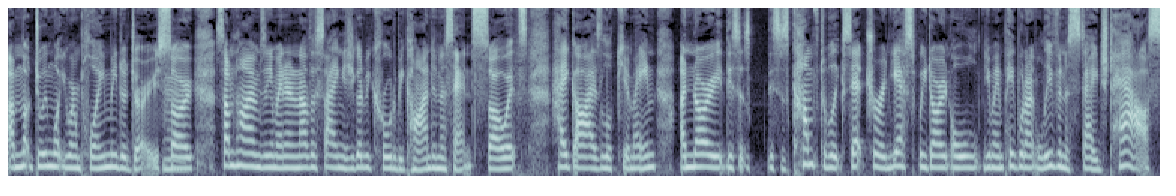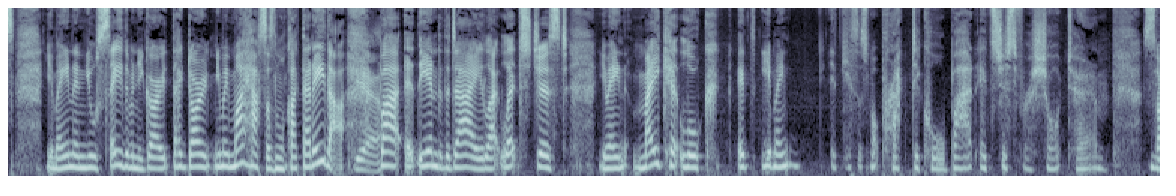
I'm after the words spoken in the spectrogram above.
I'm not doing what you're employing me to do. So mm. sometimes, you mean, another saying is you've got to be cruel to be kind in a sense. So it's, hey guys, look, you mean, I know this is this is comfortable, etc. And yes, we don't all, you mean, people don't live in a staged house. You mean, and you'll see them and you go, they don't. You mean, my house doesn't look like that either. Yeah. But at the end of the day, like, let's just, you mean, make it look. It's, you mean. Yes, it's not practical, but it's just for a short term. So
